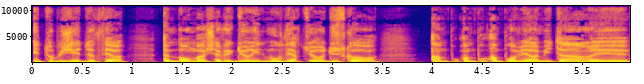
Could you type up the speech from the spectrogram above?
est obligée de faire un bon match avec du rythme, ouverture du score en, en- en première mi-temps et,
